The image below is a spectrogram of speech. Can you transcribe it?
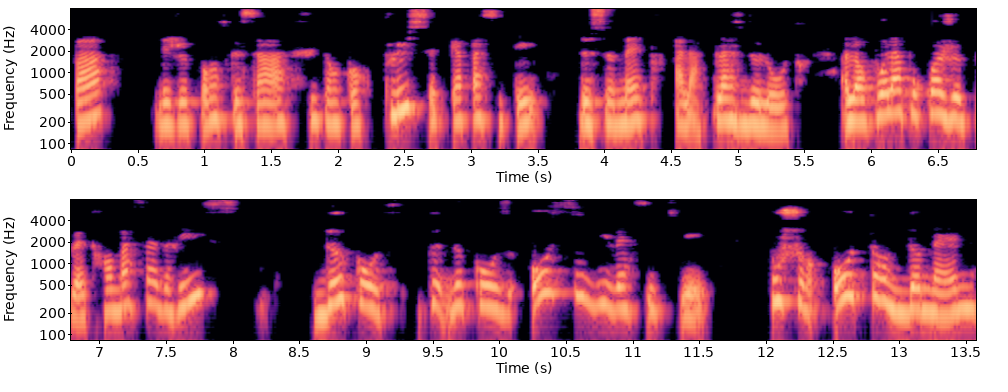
pas, mais je pense que ça affûte encore plus cette capacité de se mettre à la place de l'autre. Alors voilà pourquoi je peux être ambassadrice de causes, de causes aussi diversifiées, touchant autant de domaines,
